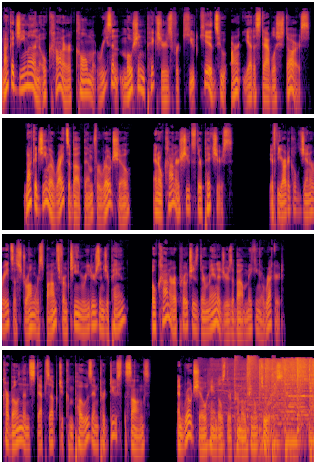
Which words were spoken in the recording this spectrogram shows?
Nakajima and O'Connor comb recent motion pictures for cute kids who aren't yet established stars. Nakajima writes about them for Roadshow, and O'Connor shoots their pictures. If the article generates a strong response from teen readers in Japan, O'Connor approaches their managers about making a record. Carbone then steps up to compose and produce the songs, and Roadshow handles their promotional tours.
